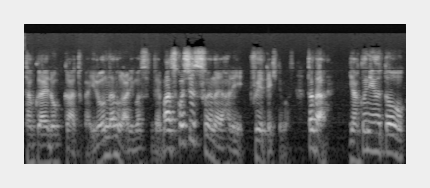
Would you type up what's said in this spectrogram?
宅配ロッカーとかいろんなのがありますので、まあ少しずつそういうのはやはり増えてきてます。ただ、逆に言うと、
